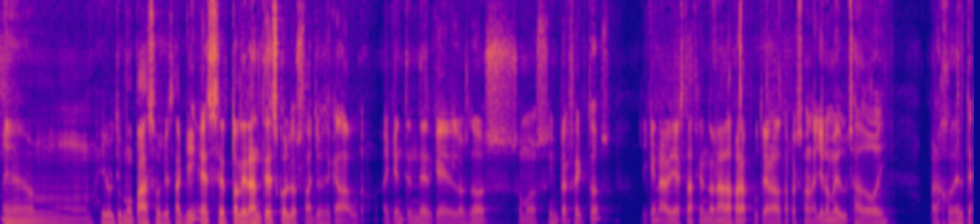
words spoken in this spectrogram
Em, y el último paso que está aquí es ser tolerantes con los fallos de cada uno. Hay que entender que los dos somos imperfectos y que nadie está haciendo nada para putear a la otra persona. Yo no me he duchado hoy para joderte.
